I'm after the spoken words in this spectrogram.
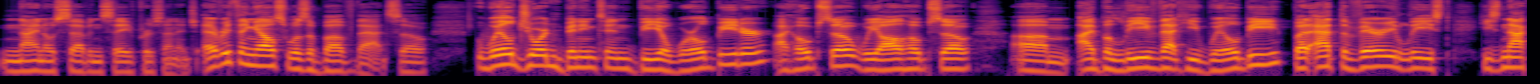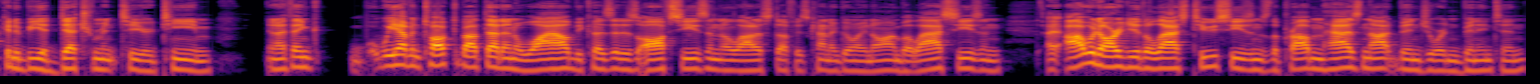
907 save percentage. Everything else was above that. So, will Jordan Binnington be a world beater? I hope so. We all hope so. Um, I believe that he will be, but at the very least, he's not going to be a detriment to your team. And I think we haven't talked about that in a while because it is off season and a lot of stuff is kind of going on. But last season, I, would argue the last two seasons, the problem has not been Jordan Binnington,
